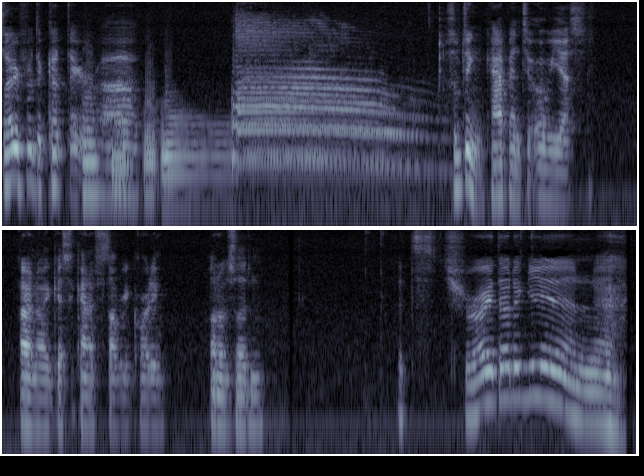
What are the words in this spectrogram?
Sorry for the cut there. Uh, something happened to OBS. I don't know, I guess it kind of stopped recording all of a sudden. Let's try that again.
